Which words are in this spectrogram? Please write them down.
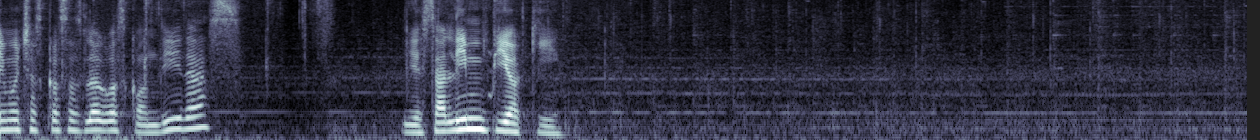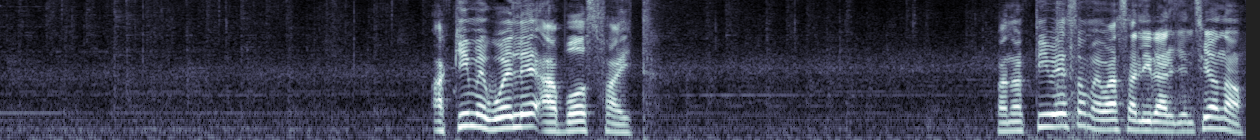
hay muchas cosas luego escondidas. Y está limpio aquí. Aquí me huele a boss fight. Cuando active eso me va a salir alguien, ¿sí o no?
